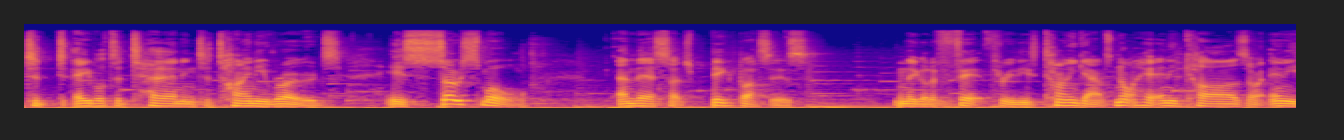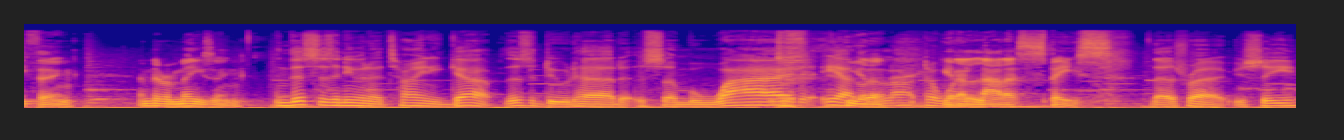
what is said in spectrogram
to, to able to turn into tiny roads is so small, and they're such big buses, and they got to fit through these tiny gaps, not hit any cars or anything, and they're amazing. And this isn't even a tiny gap. This dude had some wide. He had You a got lot to you got a lot of space. That's right. You see,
